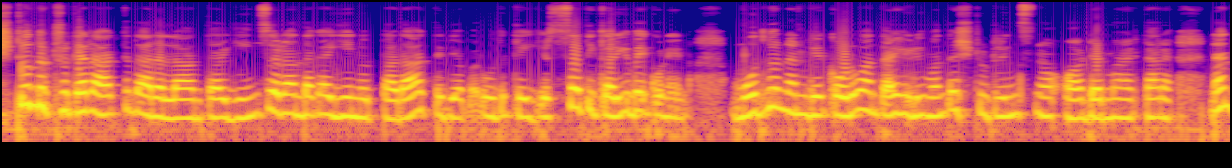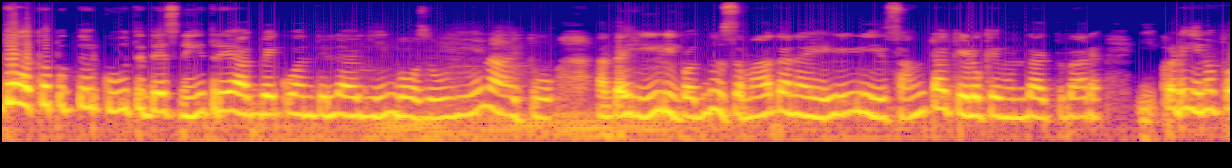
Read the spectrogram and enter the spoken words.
ಇಷ್ಟೊಂದು ಟ್ರಿಗರ್ ಆಗ್ತಿದಾರಲ್ಲ ಅಂತ ಏನು ಸರ್ ಅಂದಾಗ ಏನು ತಡ ಆಗ್ತಿದೆಯಾ ಬರೋದಕ್ಕೆ ಎಷ್ಟು ಸತಿ ಕರಿಬೇಕು ನೀನು? ಮೊದಲು ನನಗೆ ಕೊಡು ಅಂತ ಹೇಳಿ ಒಂದಷ್ಟು ಡ್ರಿಂಕ್ಸ್ನ ಆರ್ಡರ್ ಮಾಡ್ತಾರೆ. ನಂತರ ಅಕ್ಕಪಕ್ಕದವ್ರು ಕೂತಿದ್ದೆ, ಸ್ನೇಹಿತರೇ ಆಗಬೇಕು ಅಂತಿಲ್ಲ. ಏನು ಬಾಸು ಏನಾಯಿತು? ಅಂತ ಹೇಳಿ ಬಂದು ಸಮಾಧಾನ ಹೇಳಿ ಸಂಕಟ ಕೇಳೋಕೆ ಮುಂದಾಗ್ತಿದ್ದಾರೆ. ಈ ಕಡೆ ಏನಪ್ಪ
